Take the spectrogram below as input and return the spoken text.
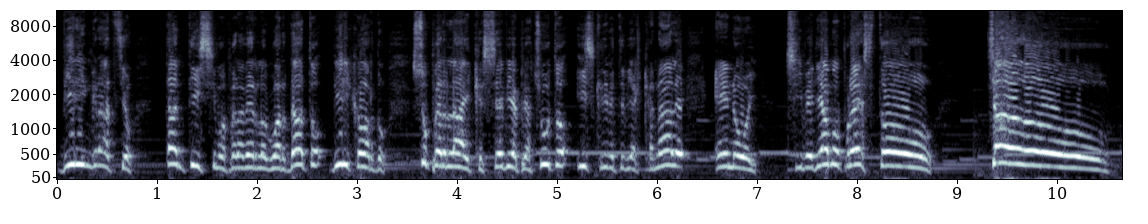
Vi ringrazio tantissimo per averlo guardato, vi ricordo super like se vi è piaciuto, iscrivetevi al canale e noi ci vediamo presto! Ciao!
